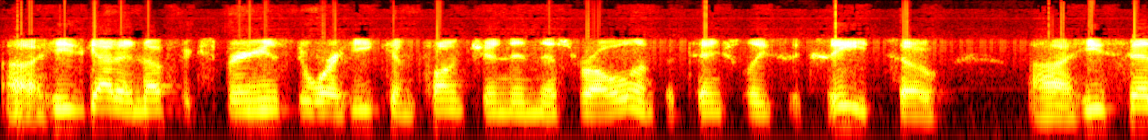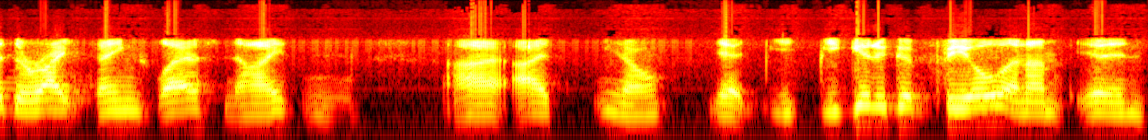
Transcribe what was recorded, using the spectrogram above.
uh, he's got enough experience to where he can function in this role and potentially succeed. So uh, he said the right things last night, and I, I you know, yeah, you, you get a good feel, and I'm and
